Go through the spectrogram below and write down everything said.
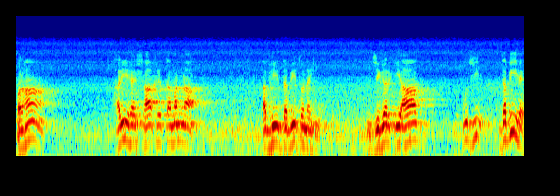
اور ہاں ہری ہے شاخ تمنا، ابھی دبی تو نہیں۔ جگر کی آگ بجھی دبی ہے،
